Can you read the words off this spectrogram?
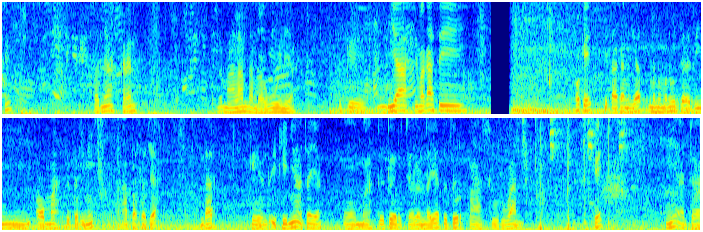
Oke, spotnya keren. Untuk malam tambah wu ini ya. Oke, iya terima kasih. Oke, kita akan lihat menu-menu dari Omah Tutur ini apa saja. Bentar. Oke, untuk IG-nya ada ya. Omah Tutur, Jalan Raya Tutur Pasuruan. Oke. Ini ada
